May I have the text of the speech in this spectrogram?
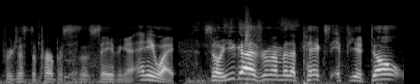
for just the purposes of saving it. Anyway, so you guys remember the picks. If you don't,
